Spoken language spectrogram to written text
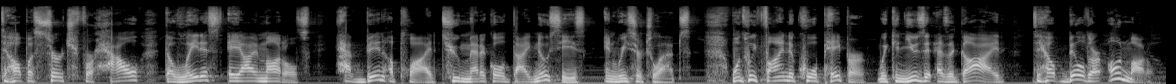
to help us search for how the latest AI models have been applied to medical diagnoses in research labs. Once we find a cool paper, we can use it as a guide to help build our own model.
